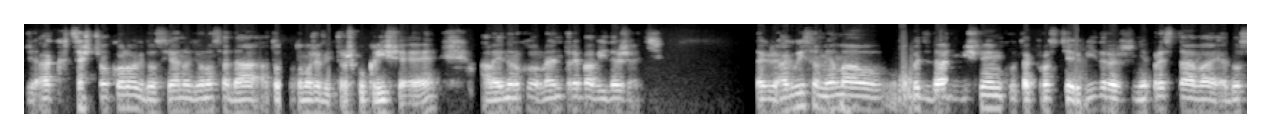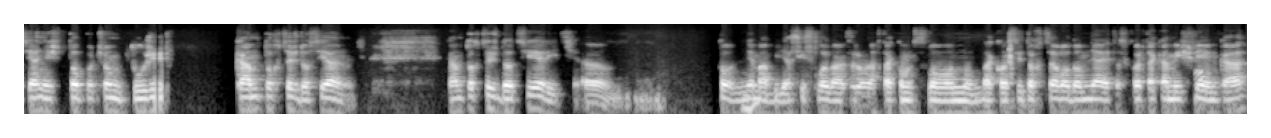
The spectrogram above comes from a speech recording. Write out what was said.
že ak chceš čokoľvek dosiahnuť, ono sa dá, a to, to môže byť trošku klišé, ale jednoducho len treba vydržať. Takže ak by som ja mal vôbec dať myšlienku, tak proste vydrž, neprestávaj a dosiahneš to, po čom túžiš, kam to chceš dosiahnuť, kam to chceš docieliť. Ehm, to nemá byť asi slogan zrovna v takom slovom, ako si to chcelo do mňa, je to skôr taká myšlienka.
